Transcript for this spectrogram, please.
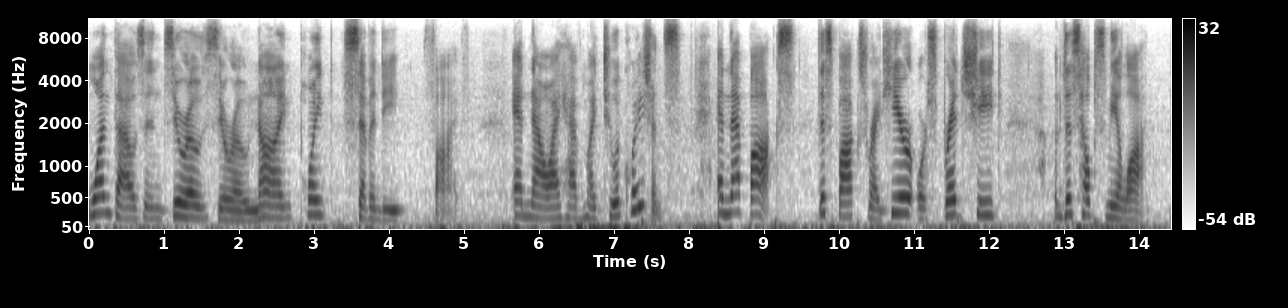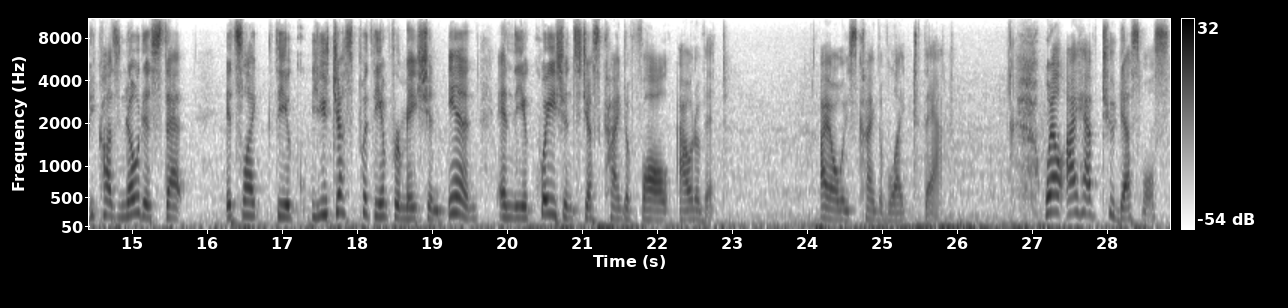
1009.75. And now I have my two equations. And that box, this box right here or spreadsheet, this helps me a lot because notice that it's like the you just put the information in and the equations just kind of fall out of it. I always kind of liked that. Well, I have two decimals.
